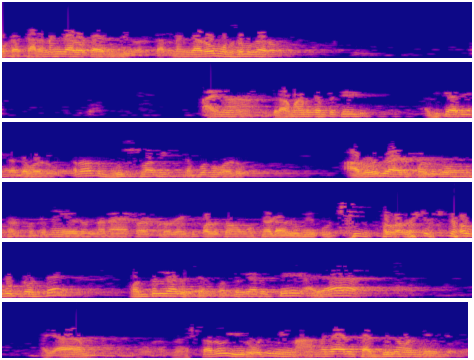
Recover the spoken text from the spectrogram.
ఒక కరణం గారు ఒక ఆయన ఉండేవారు. కరణం గారో మునసబు గారో ఆయన గ్రామానికంతకీ అధికారి పెద్దవాడు తర్వాత భూస్వామి డబ్బున్నవాడు ఆ రోజు ఆయన పళ్ళు తోముకుంటాడు పొద్దున్న ఏడున్నర ఎక్కడో లేచి పళ్ళు తోముకుంటున్నాడు. అరువు మీద పొలం తోముకుంటుంటే పంతులు గారు వచ్చారు. పంతులు గారు వచ్చి అయ్యా అయ్యా మాస్టారు ఈరోజు రోజు మీ నాన్నగారి తగ్గినం అని ఏం చెప్పారు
